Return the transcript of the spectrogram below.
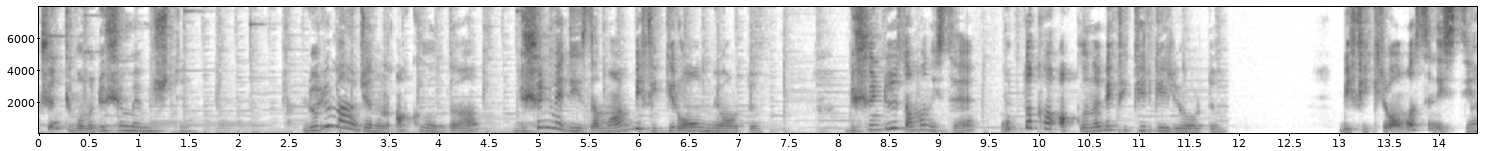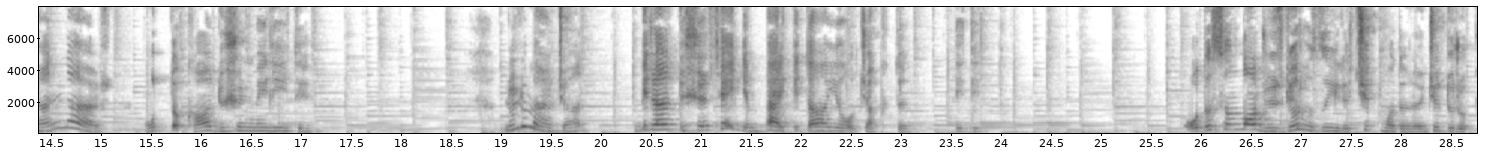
Çünkü bunu düşünmemişti. Lulu Mercan'ın aklında Düşünmediği zaman bir fikir olmuyordu. Düşündüğü zaman ise mutlaka aklına bir fikir geliyordu. Bir fikri olmasını isteyenler mutlaka düşünmeliydi. Lülü Mercan, biraz düşünseydim belki daha iyi olacaktı, dedi. Odasından rüzgar hızıyla çıkmadan önce durup,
